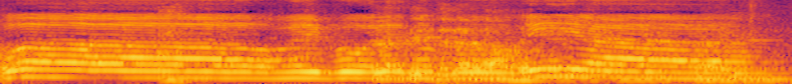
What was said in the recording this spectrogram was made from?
wow! May bola na po. Iyan.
